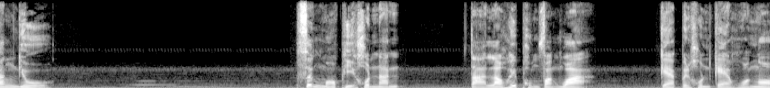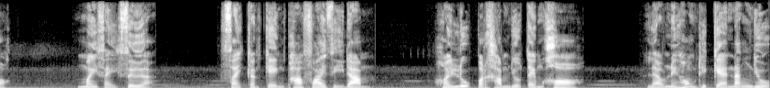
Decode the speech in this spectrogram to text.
นั่งอยู่ ซึ่งหมอผีคนนั้นตาเล่าให้ผมฟังว่า แกเป็นคนแก่หัวงอก ไม่ใส่เสื้อ ใส่กางเกงผ้าฝ้ายสีดำห้อยลูกประคำอยู่เต็มคอ แล้วในห้องที่แกนั่งอยู่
